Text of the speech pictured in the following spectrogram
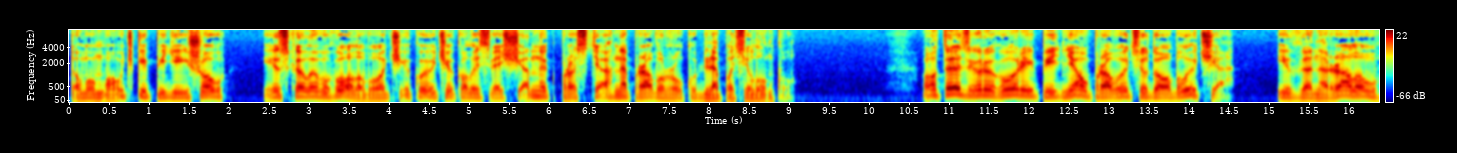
тому мовчки підійшов і схилив голову, очікуючи, коли священник простягне праву руку для поцілунку. Отець Григорій підняв правицю до обличчя, і генералов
